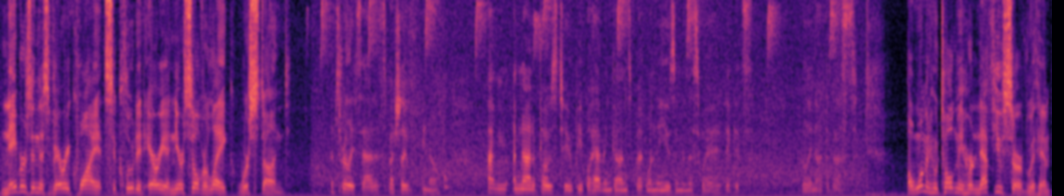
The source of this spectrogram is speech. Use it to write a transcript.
Neighbors in this very quiet, secluded area near Silver Lake were stunned. It's really sad, especially, you know, I'm, I'm not opposed to people having guns, but when they use them in this way, I think it's really not the best. A woman who told me her nephew served with him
